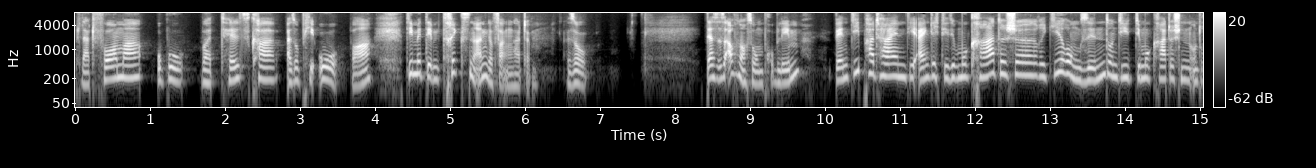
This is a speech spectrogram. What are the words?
Plattforma Obywatelska, also PO war, die mit dem Tricksen angefangen hatte. Also, das ist auch noch so ein Problem wenn die Parteien, die eigentlich die demokratische Regierung sind und die demokratischen und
